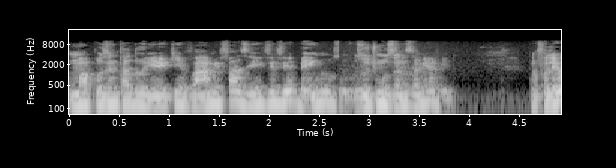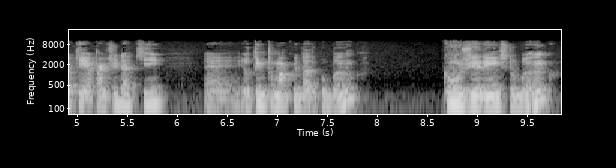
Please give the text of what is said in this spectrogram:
uma aposentadoria que vá me fazer viver bem os, os últimos anos da minha vida. Então eu falei, ok, a partir daqui é, eu tenho que tomar cuidado com o banco, com o gerente do banco,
